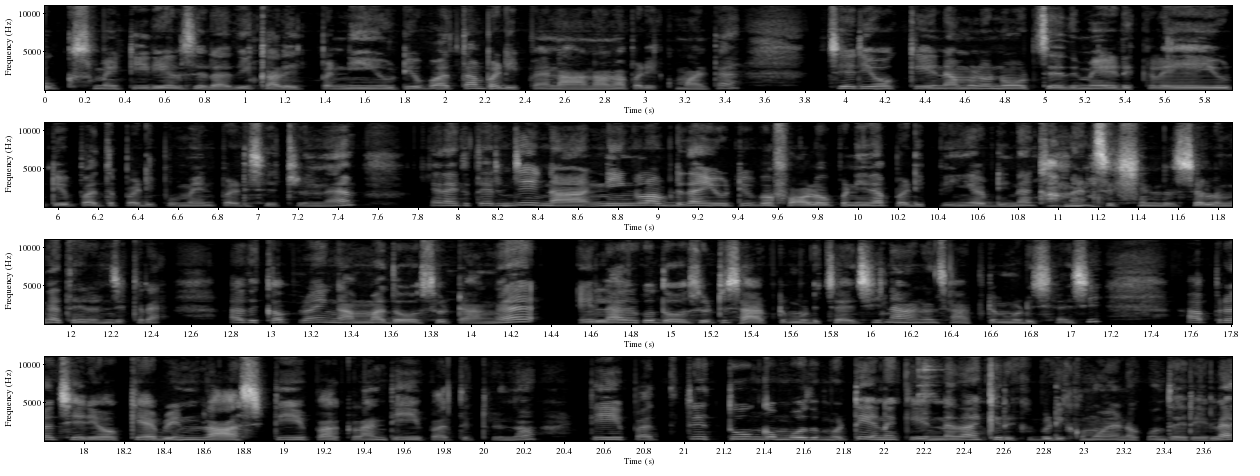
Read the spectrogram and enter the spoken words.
புக்ஸ் மெட்டீரியல்ஸ் எல்லாத்தையும் கலெக்ட் பண்ணி யூடியூப் பார்த்து தான் படிப்பேன். நானாலாம் படிக்க மாட்டேன். சரி ஓகே நம்மளும் நோட்ஸ் எதுவுமே எடுக்கலையே. யூடியூப் பார்த்து படிப்போமேன்னு படிச்சுட்டு இருந்தேன். எனக்கு தெரிஞ்சு நான் நீங்களும் அப்படி தான் யூடியூப்பை ஃபாலோ பண்ணி தான் படிப்பீங்க அப்படின்னா கமெண்ட் செக்ஷனில் சொல்லுங்கள் தெரிஞ்சுக்கிறேன். அதுக்கப்புறம் எங்கள் அம்மா தோசை விட்டாங்க எல்லாருக்கும் தோசை விட்டு சாப்பிட்டு முடிச்சாச்சு நானும் சாப்பிட்டு முடிச்சாச்சு. அப்புறம் சரி ஓகே அப்படின்னு லாஸ்ட் டிவி பார்க்கலாம். டிவி பார்த்துட்டு இருந்தோம். டிவி பார்த்துட்டு தூங்கும்போது மட்டும் எனக்கு என்ன தான் கிறுக்கு பிடிக்குமோ எனக்கும் தெரியல.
